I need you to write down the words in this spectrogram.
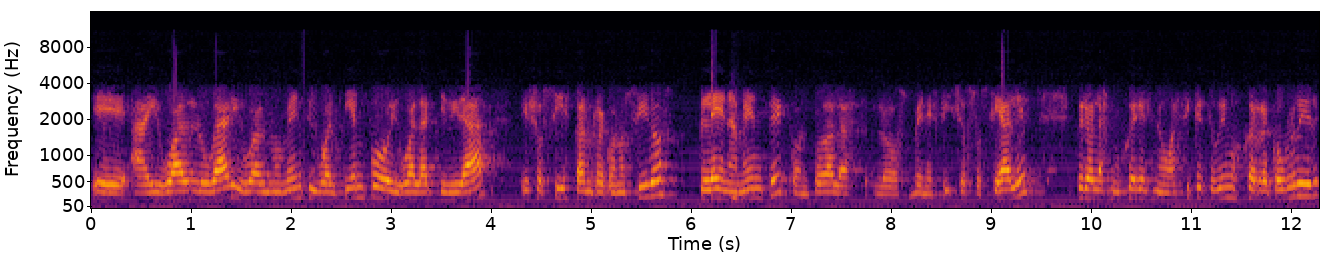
eh, a igual lugar, igual momento, igual tiempo, igual actividad, ellos sí están reconocidos plenamente con todos los beneficios sociales, pero las mujeres no. Así que tuvimos que recurrir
